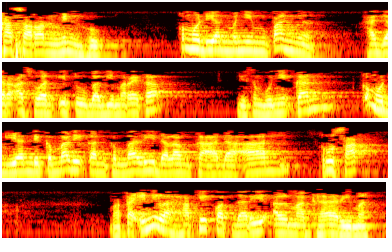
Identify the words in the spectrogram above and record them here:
kasaran minhu. Kemudian menyimpannya hajar aswad itu bagi mereka disembunyikan kemudian dikembalikan kembali dalam keadaan rusak. Maka inilah hakikat dari al-magharimah.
